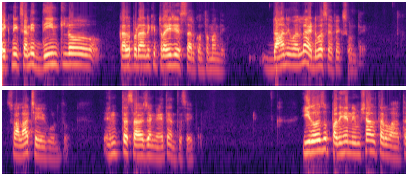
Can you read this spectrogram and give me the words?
టెక్నిక్స్ అన్ని దీంట్లో కలపడానికి ట్రై చేస్తారు కొంతమంది. దానివల్ల అడ్వర్స్ ఎఫెక్ట్స్ ఉంటాయి. సో అలా చేయకూడదు. ఎంత సహజంగా అయితే ఎంతసేపు ఈరోజు పదిహేను నిమిషాల తర్వాత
